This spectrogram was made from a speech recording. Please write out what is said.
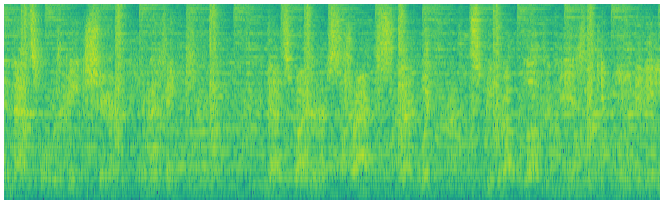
And that's what was being shared. And I think that's why there was tracks that would speak about love and music and unity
